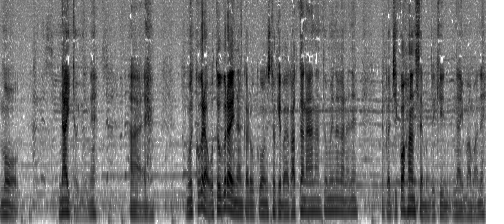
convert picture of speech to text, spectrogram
もうないというね、はい、もう一個ぐらい音ぐらいなんか録音しとけばよかったななんて思いながらね。なんか自己反省もできないままね、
